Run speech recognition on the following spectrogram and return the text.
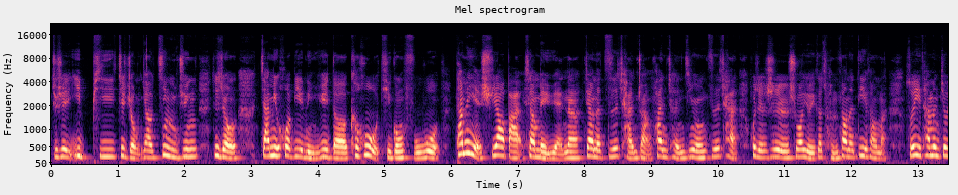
就是一批这种要进军这种加密货币领域的客户提供服务。他们也需要把像美元呐这样的资产转换成金融资产，或者是说有一个存放的地方嘛，所以他们就。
